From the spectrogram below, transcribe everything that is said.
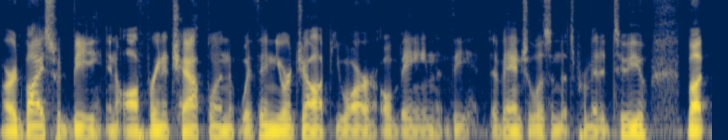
our advice would be in offering a chaplain within your job, you are obeying the evangelism that's permitted to you. But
